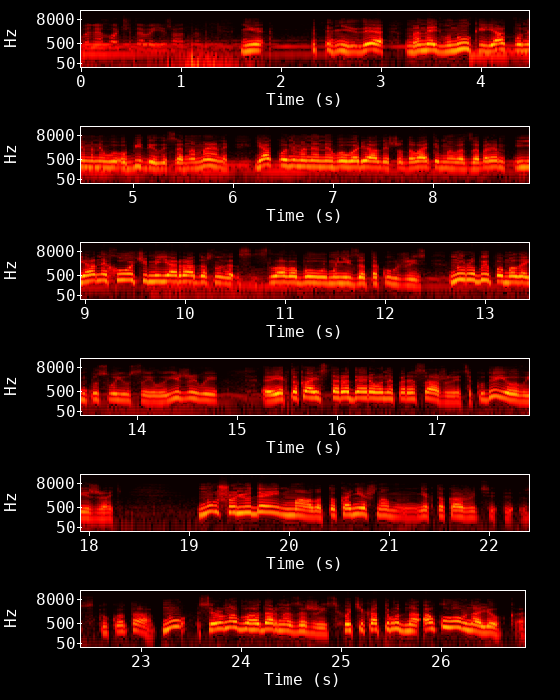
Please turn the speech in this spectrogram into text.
Ви не хочете виїжджати? Ні, ні, де мене внуки, як вони мене обідалися на мене, як вони мене не говоряли, що давайте ми вас заберемо. І я не хочу, і я радосно, слава Богу, мені за таку життя. Ну, роби помаленьку свою силу і живи. Е, Як то кажуть, старе дерево не пересаджується, куди його виїжджати? Ну, що людей мало, то, звісно, як то кажуть, е, скукота. Ну, все одно благодарна за життя, хоч яка трудна, а в кого вона легка?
